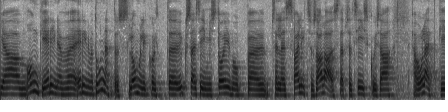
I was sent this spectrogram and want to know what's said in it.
Ja ongi erinev, erinev tunnetus, loomulikult üks asi, mis toimub selles valitsusalas täpselt siis, kui sa oledki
